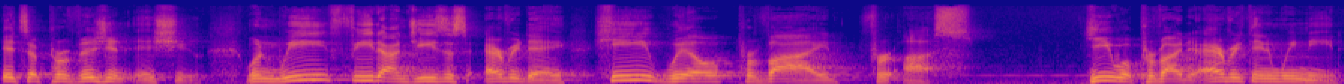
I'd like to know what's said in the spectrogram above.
it's a provision issue. When we feed on Jesus every day, He will provide for us. He will provide everything we need.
